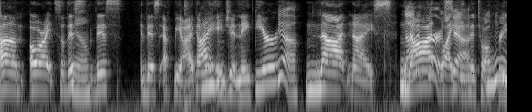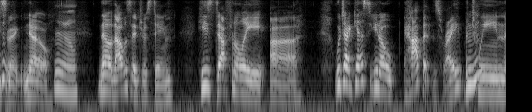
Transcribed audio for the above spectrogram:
Um, all right, so this Yeah. This this FBI guy, Agent Napier, Yeah. not nice, Not first, liking yeah. the 12th precinct. No, Yeah. no, that was interesting. He's definitely, uh, which I guess you know happens right Mm-hmm. between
